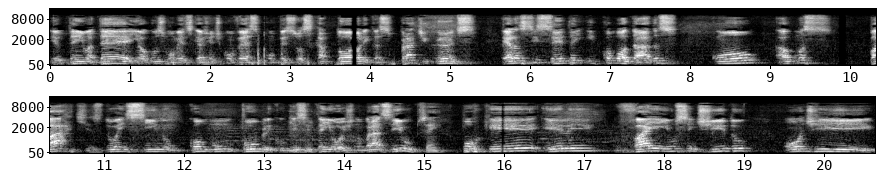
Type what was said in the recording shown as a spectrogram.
eu tenho até em alguns momentos que a gente conversa com pessoas católicas praticantes, elas se sentem incomodadas com algumas partes do ensino comum público que se tem hoje no Brasil, Sim. porque ele vai em um sentido onde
